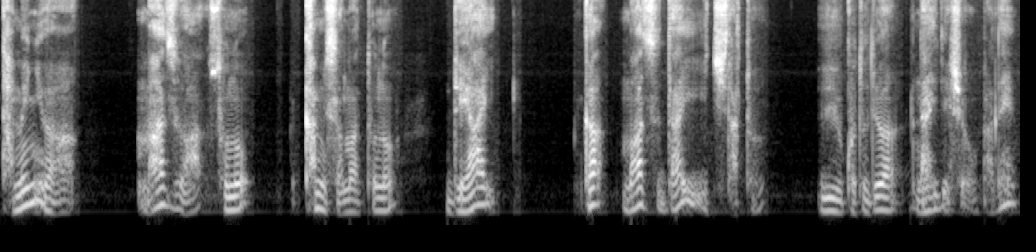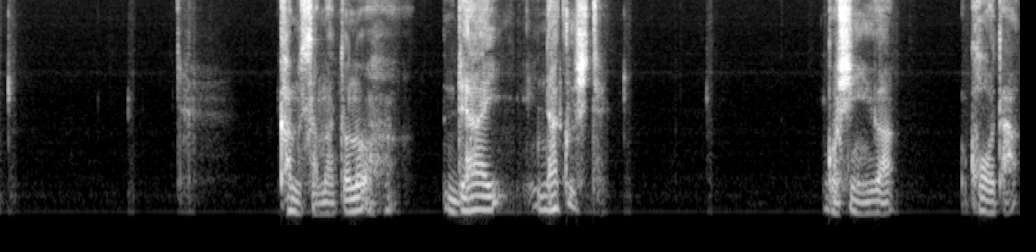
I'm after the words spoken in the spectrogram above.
ためにはまずはその神様との出会いがまず第一だということではないでしょうかね。神様との出会いなくしてご神意はこうだ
